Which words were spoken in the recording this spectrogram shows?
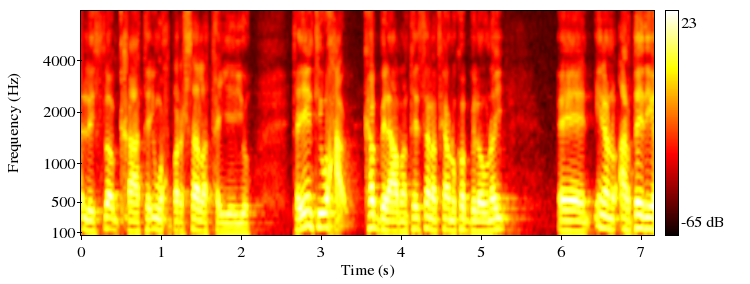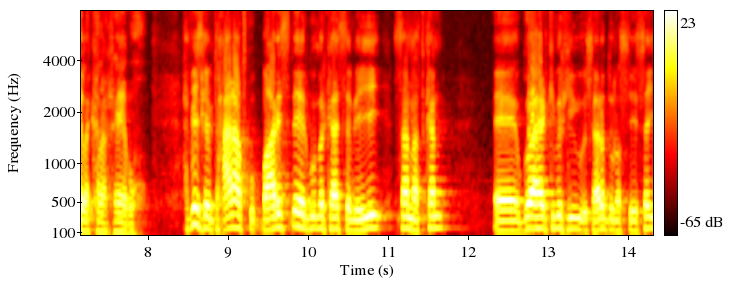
laisla qaatay in waxbarashada la tayeeyo. Tayeyntii waxaa ka bilaabantay sanadkaanu ka bilownay inaanu ardaydii la kala reebo xafiiska imtixaanaadku baaris dheer buu markaa sameeyey sanadkan go-ahadkii markii wasaaradduna siisay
